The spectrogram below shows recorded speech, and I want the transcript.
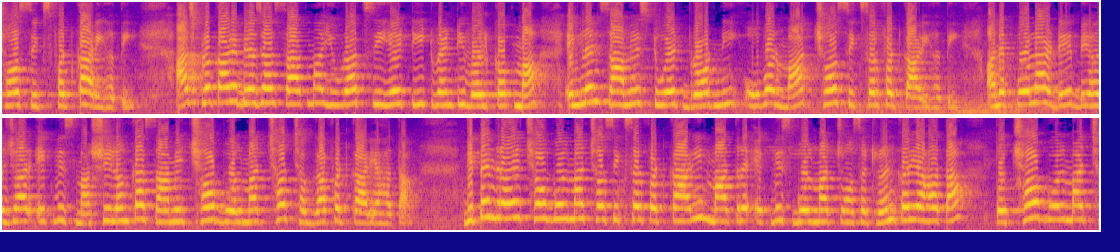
છ સિક્સ ફટકારી હતી. આ જ પ્રકારે બે હજાર સાતમાં યુવરાજ સિંહે ટી ટ્વેન્ટી વર્લ્ડ કપમાં ઇંગ્લેન્ડ સામે સ્ટુએટ બ્રોડની ઓવરમાં છ સિક્સર ફટકારી હતી અને પોલાર્ડે બે હજાર એકવીસમાં શ્રીલંકા સામે છ બોલમાં છ છગ્ગા ફટકાર્યા હતા. દીપેન્દ્રએ છ બોલમાં છ સિક્સર ફટકારી, માત્ર એકવીસ બોલમાં ચોસઠ રન કર્યા હતા. તો છ બોલમાં છ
